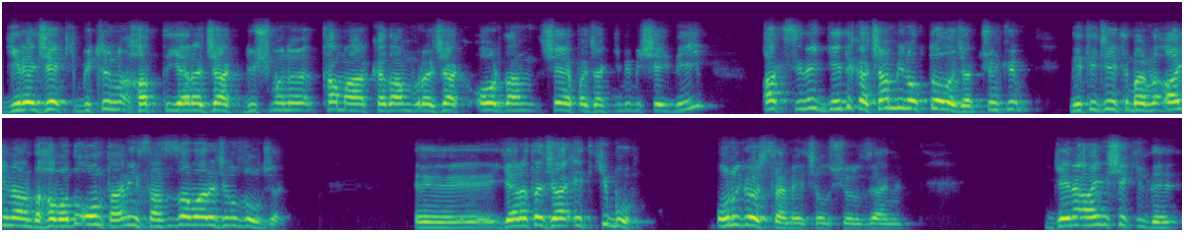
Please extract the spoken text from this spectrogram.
girecek, bütün hattı yaracak, düşmanı tam arkadan vuracak, oradan şey yapacak gibi bir şey değil. Aksine gedik açan bir nokta olacak. Çünkü netice itibariyle aynı anda havada 10 tane insansız hava aracımız olacak. Ee, yaratacağı etki bu. Onu göstermeye çalışıyoruz yani. Gene aynı şekilde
